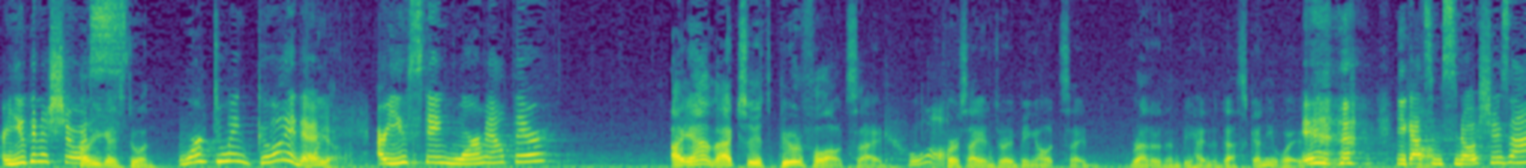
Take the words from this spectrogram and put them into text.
Are you going to show How us? How are you guys doing? We're doing good. Oh, yeah. Are you staying warm out there? I am. Actually, it's beautiful outside. Cool. Of course, I enjoy being outside rather than behind the desk anyway. you got Uh, some snowshoes on?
